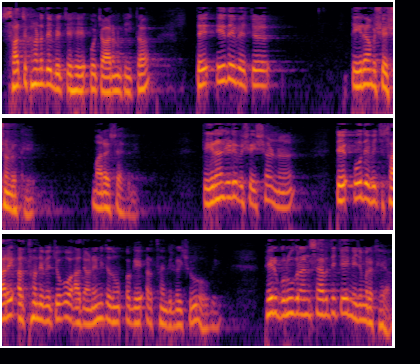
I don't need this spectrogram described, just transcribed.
ਸੱਚਖੰਡ ਦੇ ਵਿੱਚ ਇਹ ਉਚਾਰਨ ਕੀਤਾ ਤੇ ਇਹਦੇ ਵਿੱਚ 13 ਵਿਸ਼ੇਸ਼ਣ ਰੱਖੇ, ਮਹਾਰਾਜ ਸਾਹਿਬ ਨੇ। 13 ਜਿਹੜੇ ਵਿਸ਼ੇਸ਼ਣ ਤੇ ਉਹਦੇ ਵਿੱਚ ਸਾਰੇ ਅਰਥਾਂ ਦੇ ਵਿੱਚ ਉਹ ਆ ਜਾਣੇ ਨੇ ਜਦੋਂ ਅੱਗੇ ਅਰਥਾਂ ਦੀ ਲੜੀ ਸ਼ੁਰੂ ਹੋਊਗੀ ਫਿਰ ਗੁਰੂ ਗ੍ਰੰਥ ਸਾਹਿਬ ਦੇ ਚ ਇਹ ਨਿਯਮ ਰੱਖਿਆ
